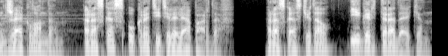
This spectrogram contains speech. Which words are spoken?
Джек Лондон. Рассказ укротителя леопардов. Рассказ читал Игорь Тарадайкин.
